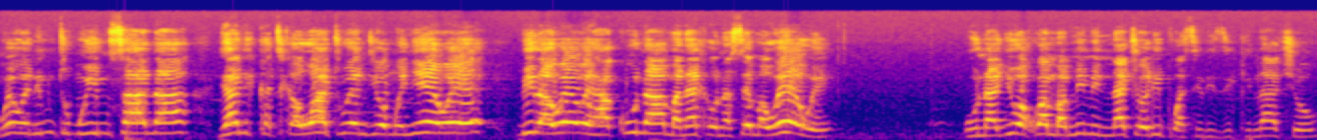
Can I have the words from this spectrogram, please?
wewe ni mtu muhimu sana, yani katika watu wewe ndio mwenyewe, bila wewe hakuna. Maana yake unasema wewe unajua kwamba mimi ninacholipwa siliziki nacho,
